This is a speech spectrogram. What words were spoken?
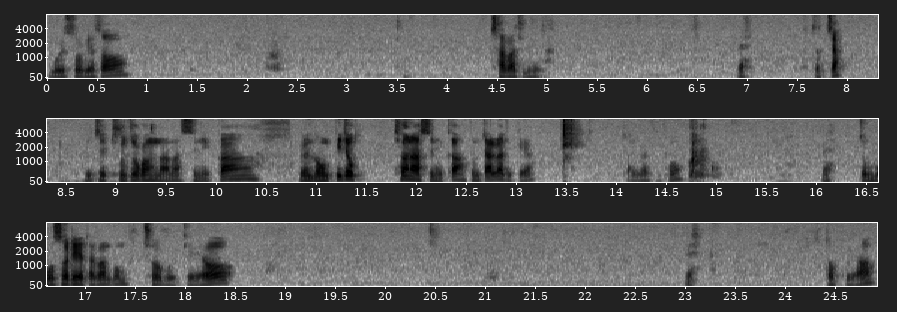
물 속에서 잡아줍니다. 네, 붙었죠? 이제 두 조각 남았으니까 이건 너무 삐적 튀어나왔으니까 좀 잘라줄게요. 잘라주고 네, 좀 모서리에다가 한번 붙여 볼게요. 네, 붙었고요.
